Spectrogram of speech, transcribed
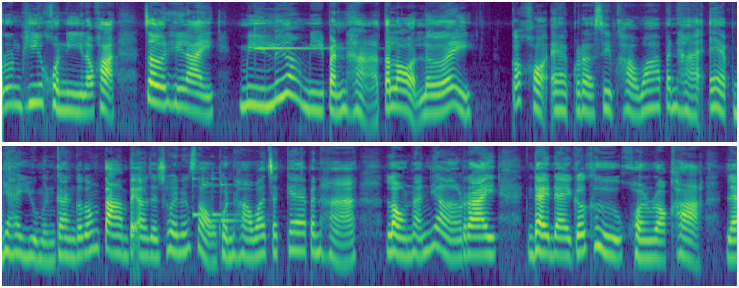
รุ่นพี่คนนี้แล้วค่ะ เจอทีไรมีเรื่องมีปัญหาตลอดเลย ก็ขอแอบกระซิบค่ะว่าปัญหาแอบใหญ่อยู่เหมือนกันก็ต้องตามไปเอาใจช่วยทั้งสองคนค่ะว่าจะแก้ปัญหา เหล่านั้นอย่างไรใด ๆ ก็คือควอนร็อกค่ะ และ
